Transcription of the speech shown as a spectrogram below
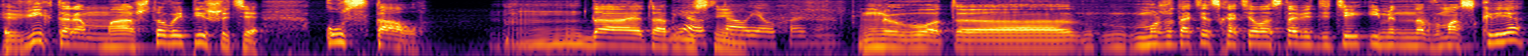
Виктором. А что вы пишете? Устал. Да, это объяснение. Я устал, я ухожу. Вот. Э, может, отец хотел оставить детей именно в Москве?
